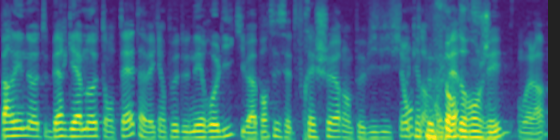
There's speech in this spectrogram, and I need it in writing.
par les notes bergamote en tête, avec un peu de néroli qui va apporter cette fraîcheur un peu vivifiante. Avec un peu fleur d'oranger. Voilà.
